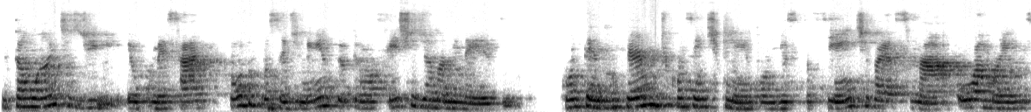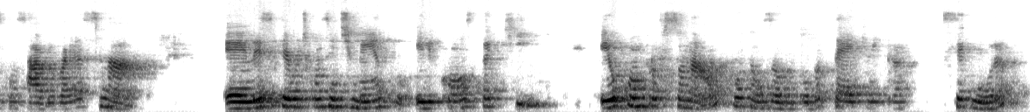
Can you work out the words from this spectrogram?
Então, antes de eu começar todo o procedimento, eu tenho uma ficha de anamnese contendo um termo de consentimento, onde esse paciente vai assinar, ou a mãe, o responsável, vai assinar. É, nesse termo de consentimento, ele consta que eu, como profissional, vou estar usando toda a técnica segura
